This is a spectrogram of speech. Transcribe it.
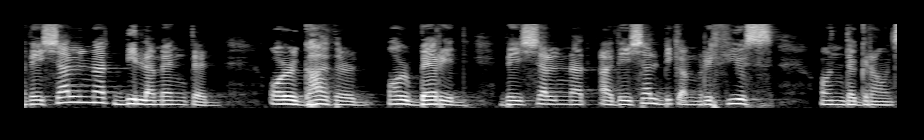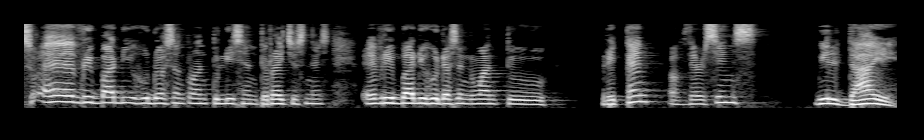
They shall not be lamented or gathered or buried. They shall not, uh, they shall become refuse on the ground. So everybody who doesn't want to listen to righteousness, everybody who doesn't want to repent of their sins will die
